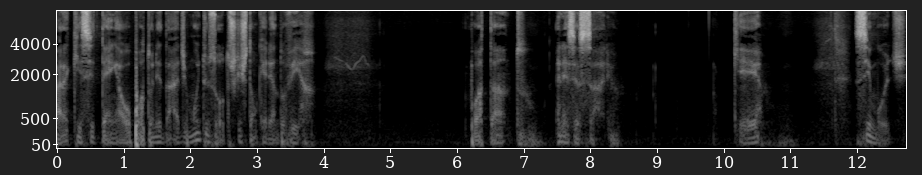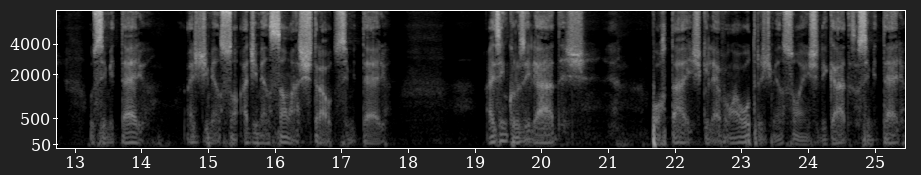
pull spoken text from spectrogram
para que se tenha a oportunidade muitos outros que estão querendo vir. Portanto, é necessário que se mude o cemitério, dimensão, a dimensão astral do cemitério, as encruzilhadas, portais que levam a outras dimensões ligadas ao cemitério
